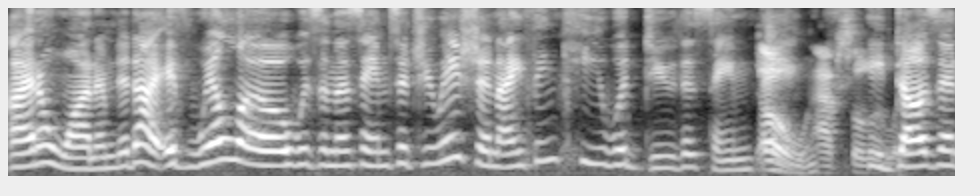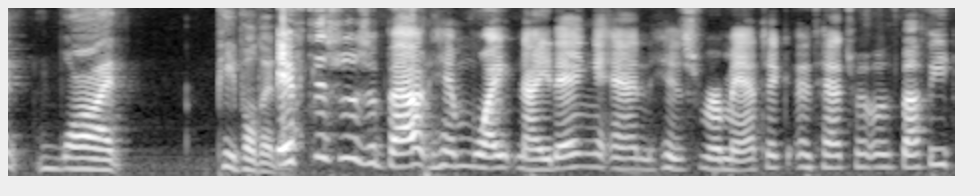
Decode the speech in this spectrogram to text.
I don't want him to die. If Willow was in the same situation, I think he would do the same thing. Oh, thing. absolutely. He doesn't want people to die. if this was about him white knighting and his romantic attachment with Buffy,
